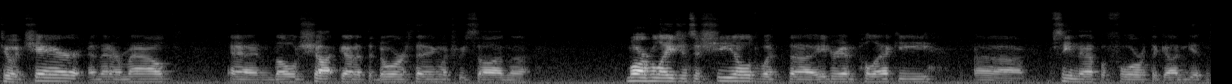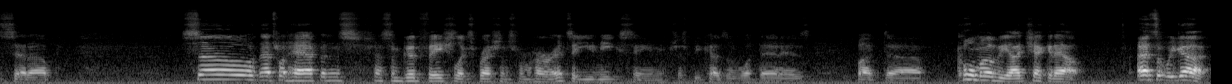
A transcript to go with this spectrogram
to a chair and then her mouth and the old shotgun at the door thing, which we saw in the Marvel Agents of S.H.I.E.L.D. with uh, Adrianne Palicki. Uh, seen that before with the gun getting set up. So that's what happens. Some good facial expressions from her. It's a unique scene just because of what that is. But uh, cool movie. I'd check it out. That's what we got.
